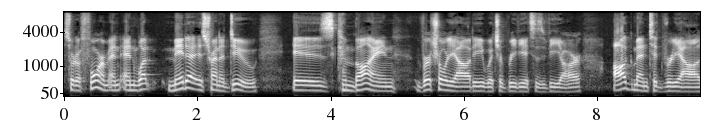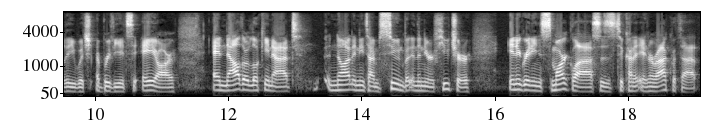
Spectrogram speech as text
sort of form. And and what Meta is trying to do is combine virtual reality, which abbreviates as VR, augmented reality, which abbreviates to AR. And now they're looking at, not anytime soon, but in the near future, integrating smart glasses to kind of interact with that.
